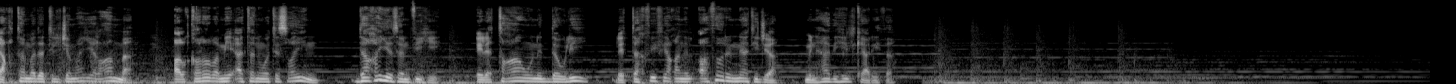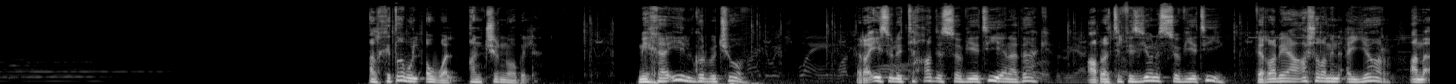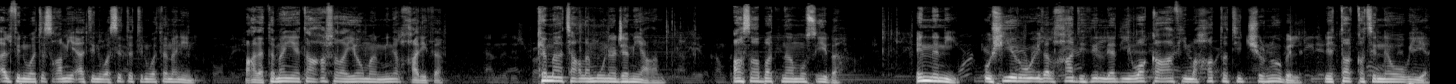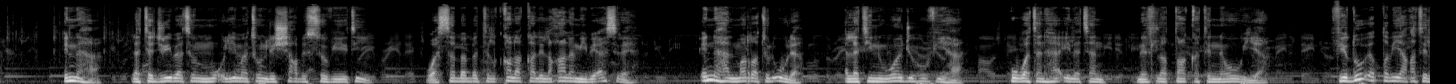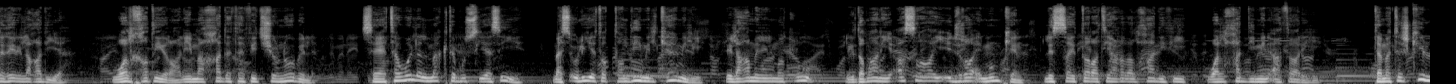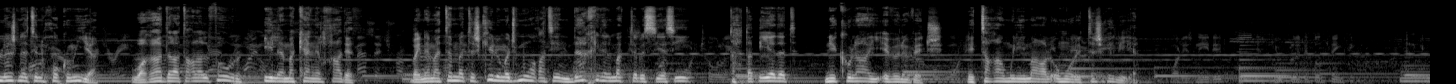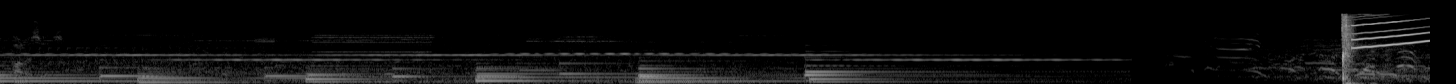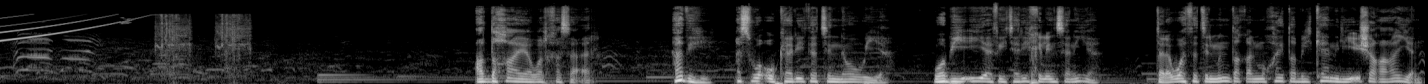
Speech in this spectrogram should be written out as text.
اعتمدت الجمعية العامة القرار 190 داعية فيه إلى التعاون الدولي للتخفيف عن الآثار الناتجة من هذه الكارثة. الخطاب الأول عن تشيرنوبل ميخائيل غورباتشوف رئيس الاتحاد السوفيتي آنذاك عبر التلفزيون السوفيتي في الرابع عشر من أيار عام 1986 بعد 18 يوما من الحادثة. كما تعلمون جميعا أصابتنا مصيبة. إنني أشير إلى الحادث الذي وقع في محطة تشيرنوبل للطاقة النووية. إنها لتجربة مؤلمة للشعب السوفيتي. وسببت القلق للعالم بأسره. إنها المرة الأولى التي نواجه فيها قوة هائلة مثل الطاقة النووية. في ضوء الطبيعة الغير العادية والخطيرة لما حدث في تشيرنوبل سيتولى المكتب السياسي مسؤولية التنظيم الكامل للعمل المطلوب لضمان أسرع إجراء ممكن للسيطرة على الحادث والحد من آثاره. تم تشكيل لجنة حكومية وغادرت على الفور إلى مكان الحادث، بينما تم تشكيل مجموعة داخل المكتب السياسي تحت قيادة نيكولاي إيفانوفيتش للتعامل مع الأمور التشغيلية. الضحايا والخسائر. هذه أسوأ كارثة نووية وبيئية في تاريخ الإنسانية. تلوثت المنطقة المحيطة بالكامل إشعاعيا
